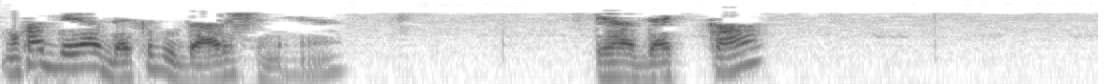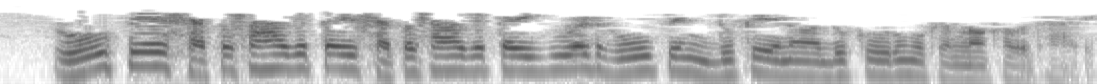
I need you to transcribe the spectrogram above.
මොකක්ද එයා දැකපු දර්ශනය? එයා දැක්කා රූපේ සැපසහගතයි සැපසහගතයි කියුවට රූපෙන් දුක එනවා දුක උරුම කරනවා කවදා හරි.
